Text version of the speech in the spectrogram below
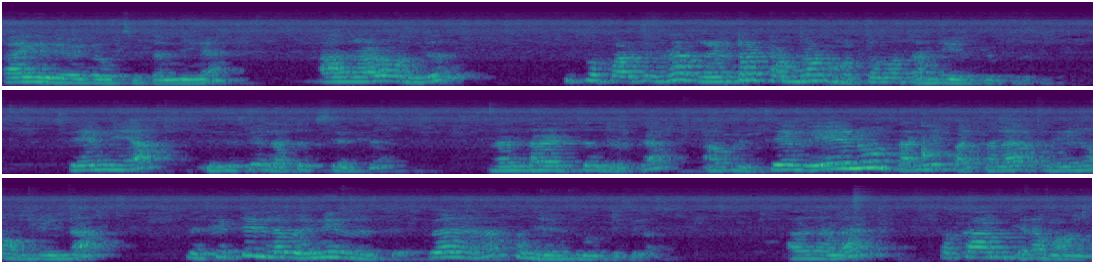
காய்கறி வேக வச்ச தண்ணியை. அதனால் வந்து இப்போ பார்த்தீங்கன்னா ரெண்டரை டம்ளர் மொத்தமாக தண்ணி இருக்குது சேமியா இதுக்கு எல்லாத்துக்கும் சேர்த்து ரெண்டரை எடுத்துன்னு இருக்கேன். அப்படி தே வேணும் தண்ணி பத்தலை வேணும் அப்படின்னா இந்த கிட்டில் வெந்நீர் இருக்குது வேணும்னா கொஞ்சம் எடுத்து ஊற்றிக்கலாம் அதனால் இப்போ காமிக்கிறேன் வாங்க.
